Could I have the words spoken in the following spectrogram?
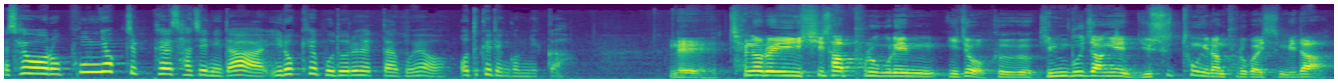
세월호 폭력 집회 사진이다 이렇게 보도를 했다고요. 어떻게 된 겁니까? 네, 채널A 시사 프로그램이죠. 그 김 부장의 뉴스통이란 프로가 있습니다.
